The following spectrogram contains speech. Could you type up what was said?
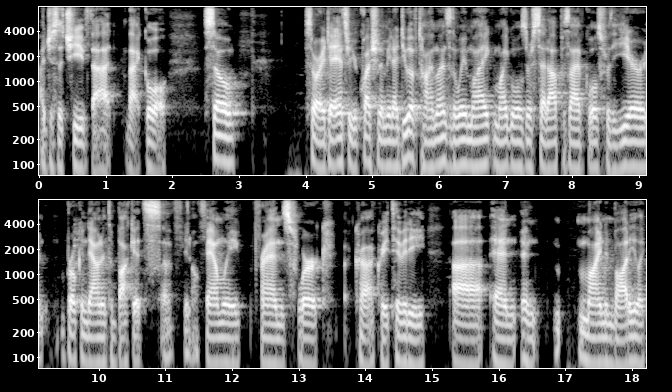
I just achieved that that goal. So sorry to answer your question i mean i do have timelines the way my my goals are set up is i have goals for the year broken down into buckets of you know family friends work creativity uh, and and mind and body, like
